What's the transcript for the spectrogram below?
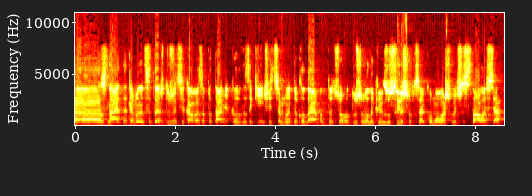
Е, Знаєте, для мене це теж дуже цікаве запитання, коли вони закінчаться. Ми докладаємо до цього дуже великих зусиль, щоб це якомога швидше сталося.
